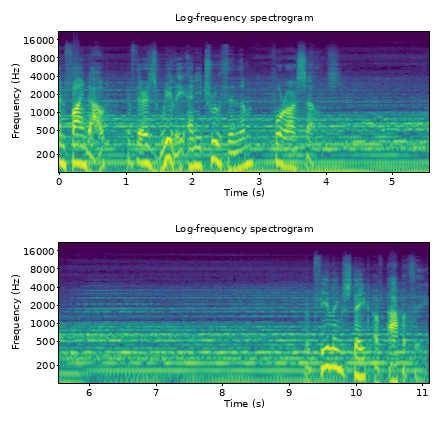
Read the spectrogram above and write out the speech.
and find out if there is really any truth in them for ourselves. The feeling state of apathy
